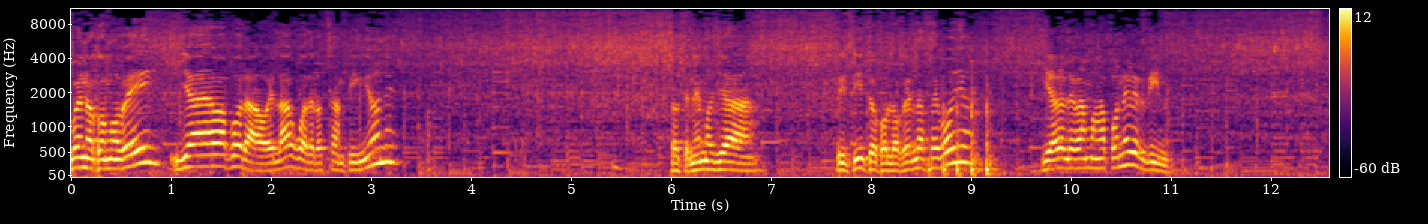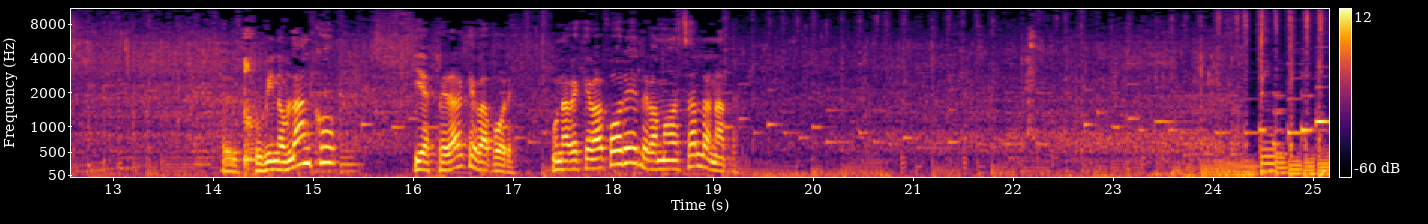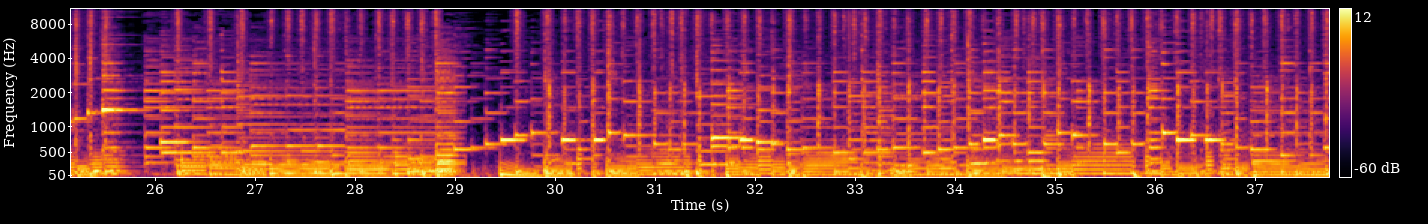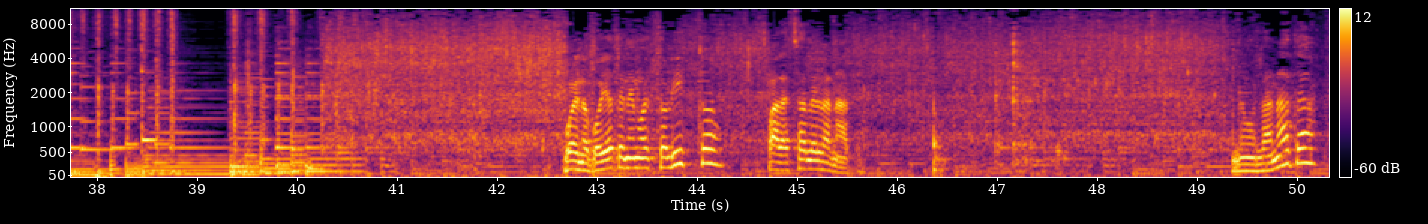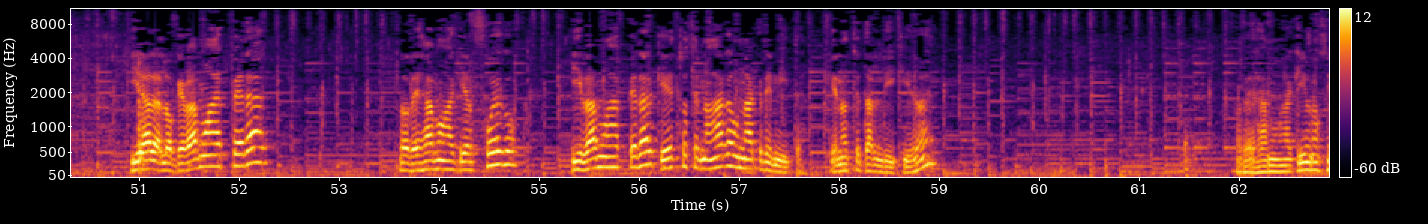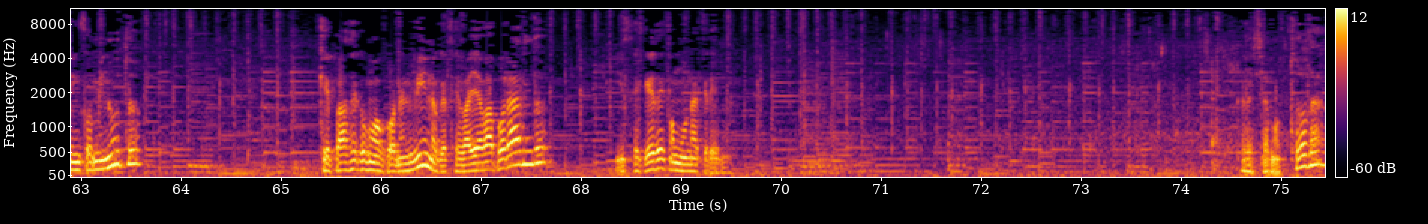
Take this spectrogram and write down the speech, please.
Bueno, como veis, ya ha evaporado el agua de los champiñones. Lo tenemos ya fritito con lo que es la cebolla. Y ahora le vamos a poner el vino. El, vino blanco y a esperar que evapore. Una vez que evapore, le vamos a echar la nata. Bueno, pues ya tenemos esto listo para echarle la nata. Ponemos la nata y ahora lo que vamos a esperar, lo dejamos aquí al fuego y vamos a esperar que esto se nos haga una cremita, que no esté tan líquido. ¿eh? Lo dejamos aquí unos 5 minutos, que pase como con el vino, que se vaya evaporando y se quede como una crema. La echamos toda.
